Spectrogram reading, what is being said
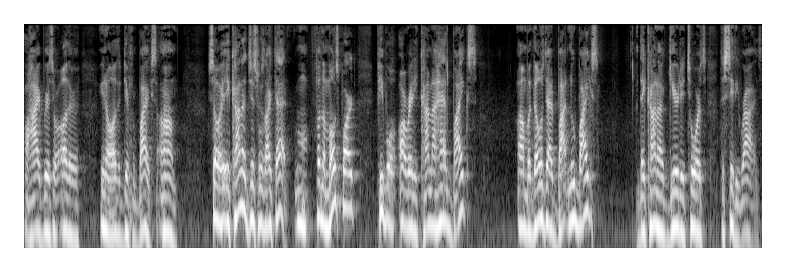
or hybrids or other, you know, other different bikes. Um, so it kind of just was like that. For the most part, people already kind of had bikes, um, but those that bought new bikes, they kind of geared it towards the city rides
